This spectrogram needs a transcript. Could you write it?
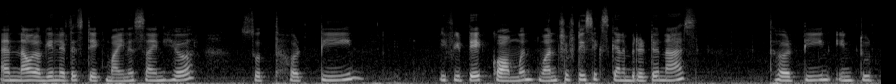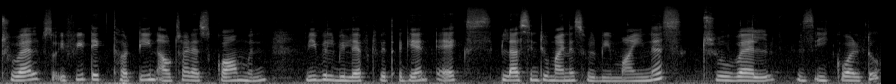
and now again let us take minus sign here. So 13 if we take common 156 can be written as 13 into 12 so if we take 13 outside as common we will be left with again x plus into minus will be minus 12 is equal to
